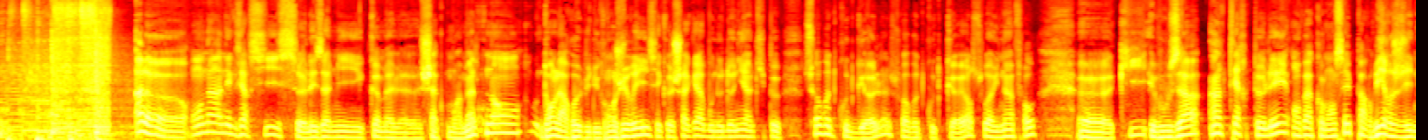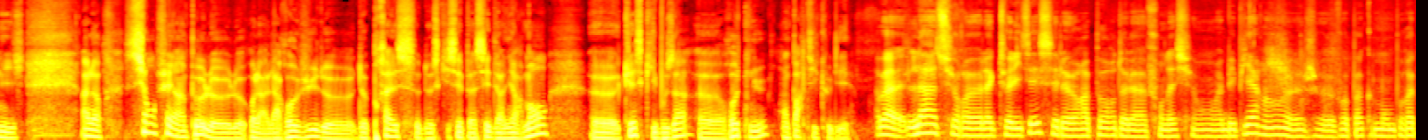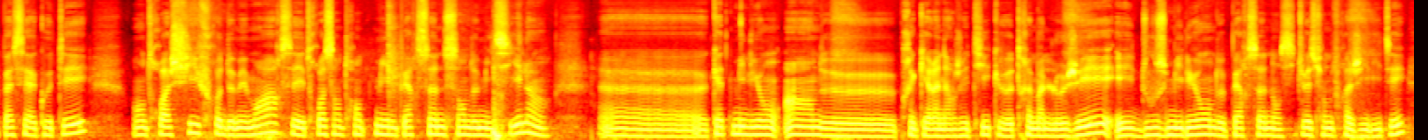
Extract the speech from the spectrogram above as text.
Alors, on a un exercice, les amis, comme euh, chaque mois maintenant, dans la revue du grand jury, c'est que chacun vous nous donniez un petit peu soit votre coup de gueule, soit votre coup de cœur, soit une info euh, qui vous a interpellé. On va commencer par Virginie. Alors, si on fait un peu le, voilà la revue de, presse de ce qui s'est passé dernièrement, euh, qu'est-ce qui vous a retenu en particulier? Ah bah, là, sur euh, l'actualité, c'est le rapport de la Fondation Abbé Pierre. hein. Euh, Je ne vois pas comment on pourrait passer à côté. En trois chiffres de mémoire, c'est 330 000 personnes sans domicile, euh, 4 millions 1 de précaires énergétiques euh, très mal logés et 12 millions de personnes en situation de fragilité.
